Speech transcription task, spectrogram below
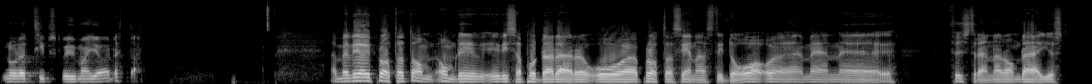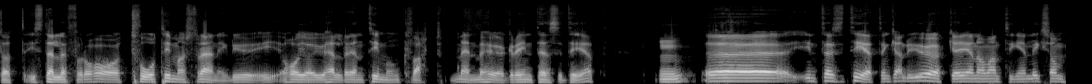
Några tips på hur man gör detta? Ja, men vi har ju pratat om, om det i vissa poddar där och pratat senast idag eh, med en eh, fystränare om det här just att istället för att ha två timmars träning, ju, har jag ju hellre en timme och en kvart, men med högre intensitet. Mm. Eh, intensiteten kan du ju öka genom antingen liksom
